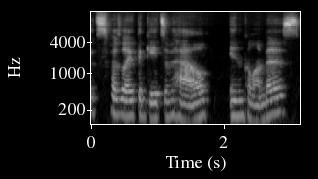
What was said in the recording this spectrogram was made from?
It's supposedly like the gates of hell in Columbus.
